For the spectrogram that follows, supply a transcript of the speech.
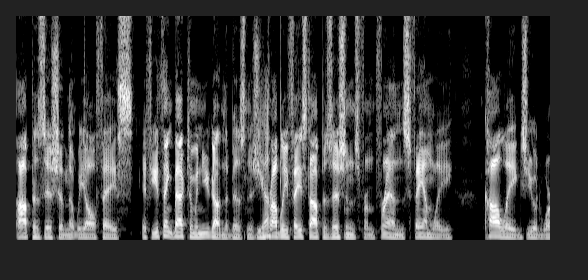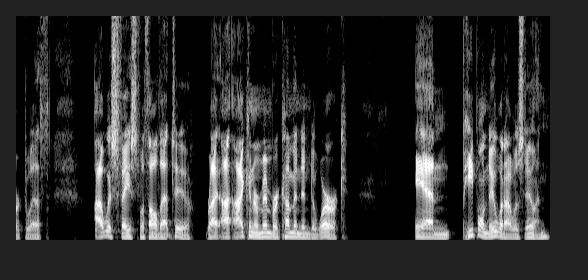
opposition that we all face. If you think back to when you got in the business, you Yeah. probably faced oppositions from friends, family, colleagues you had worked with. I was faced with all that too, right? I, I can remember coming into work and people knew what I was doing,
